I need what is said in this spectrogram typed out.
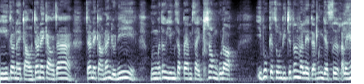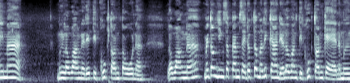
นี่เจ้านายเก่า เจ้านายเก่าจ้า เจ้านายเก่านั่งอยู่นี่ มึงไม่ต้องยิงสแปมใส่ช่องกูหรอก อีพวกกระทรวงดิจิตอลวอลเล็ตอะมึงอย่าเสือกอะไรให้มาก มึงระวังนะเดี๋ยวติดคุกตอนโตนะ ระวังนะ ไม่ต้องยิงสแปมใส่ดรมาริกา เดี๋ยวระวังติดคุกตอนแก่นะมึง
